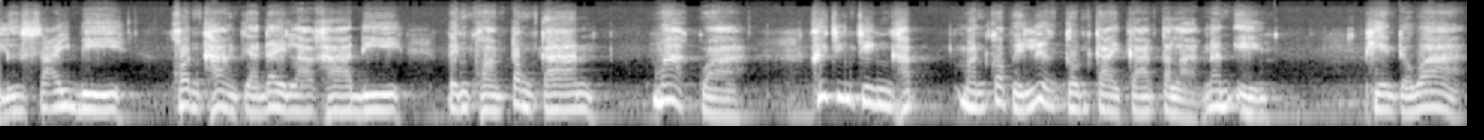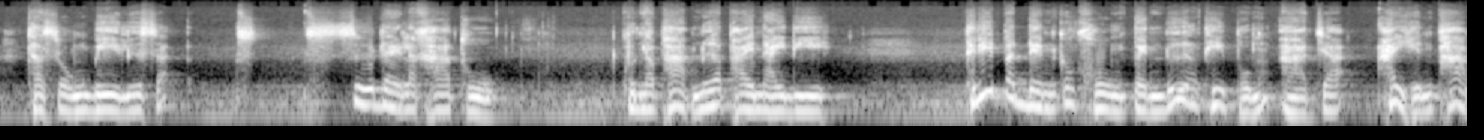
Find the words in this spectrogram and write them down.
หรือไซส์บีค่อนข้างจะได้ราคาดีเป็นความต้องการมากกว่า คือจริง ๆ ครับ มันก็เป็นเรื่องกลไกการตลาดนั่นเอง เพียงแต่ว่าถ้าทรงบีหรือซซื้อในราคาถูก คุณภาพเนื้อภายในดี ทีนี้ประเด็นก็คงเป็นเรื่องที่ผมอาจจะให้เห็นภาพ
